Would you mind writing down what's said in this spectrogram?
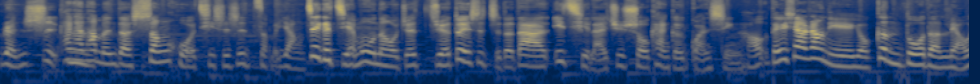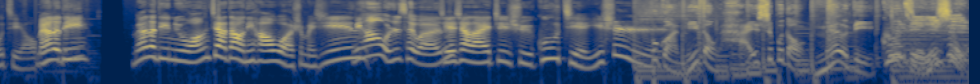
人士，看看他们的生活其实是怎么样。这个节目呢，我觉得绝对是值得大家一起来去收看跟关心。好，等一下让你有更多的了解哦，Melody。Melody 女王驾到！你好，我是美心。你好，我是翠文。接下来继续姑姐仪式。不管你懂还是不懂，Melody 姑姐仪式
